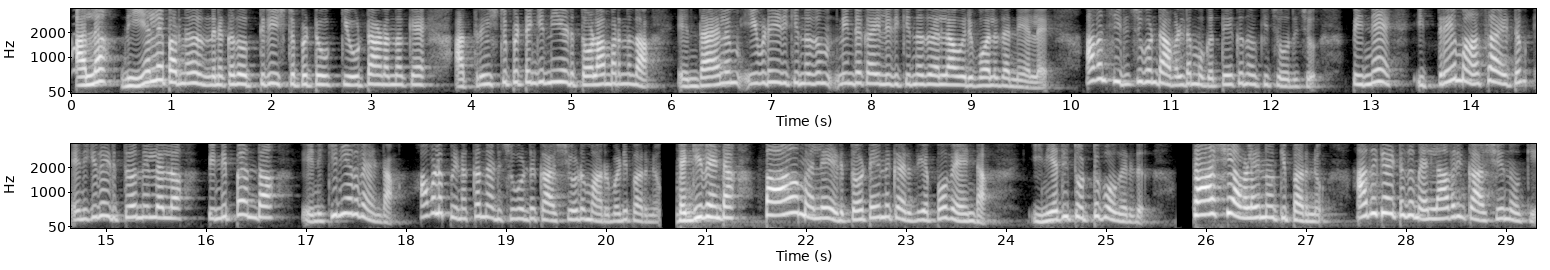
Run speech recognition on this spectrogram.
അല്ല നീയല്ലേ പറഞ്ഞത് നിനക്കത് ഒത്തിരി ഇഷ്ടപ്പെട്ടു ക്യൂട്ടാണെന്നൊക്കെ? അത്ര ഇഷ്ടപ്പെട്ടെങ്കിൽ നീ എടുത്തോളാൻ പറഞ്ഞതാ. എന്തായാലും ഇവിടെ ഇരിക്കുന്നതും നിന്റെ കയ്യിലിരിക്കുന്നതും എല്ലാം ഒരുപോലെ തന്നെയല്ലേ? അവൻ ചിരിച്ചുകൊണ്ട് അവളുടെ മുഖത്തേക്ക് നോക്കി ചോദിച്ചു പിന്നെ ഇത്രയും മാസമായിട്ടും എനിക്കിത് എടുത്തു തന്നില്ലല്ലോ പിന്നിപ്പം എന്താ? എനിക്കിനി അത് വേണ്ട. അവൾ പിണക്കം നടിച്ചുകൊണ്ട് കാശിയോട് മറുപടി പറഞ്ഞു ഉണ്ടെങ്കിൽ വേണ്ട പാവമല്ലേ എടുത്തോട്ടെ എന്ന് കരുതിയപ്പോൾ വേണ്ട ഇനി അത് തൊട്ടുപോകരുത് കാശി അവളെ നോക്കി പറഞ്ഞു അത് കേട്ടതും എല്ലാവരും കാശിയെ നോക്കി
